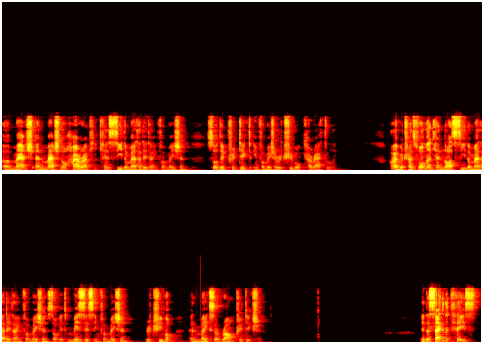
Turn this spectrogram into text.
A match and match no hierarchy can see the metadata information, so they predict information retrieval correctly. However, transformer cannot see the metadata information, so it misses information retrieval and makes a wrong prediction. In the second case,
